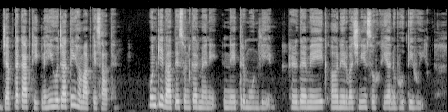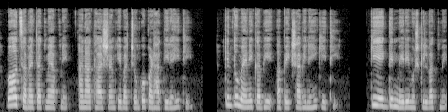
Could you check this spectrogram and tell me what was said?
जब तक आप ठीक नहीं हो जाती, हम आपके साथ हैं। उनकी बातें सुनकर मैंने नेत्र मूंद लिए। हृदय में एक अनिर्वचनीय सुख की अनुभूति हुई। बहुत समय तक मैं अपने अनाथ आश्रम के बच्चों को पढ़ाती रही थी, किंतु मैंने कभी अपेक्षा भी नहीं की थी। कि एक दिन मेरे मुश्किल वक्त में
